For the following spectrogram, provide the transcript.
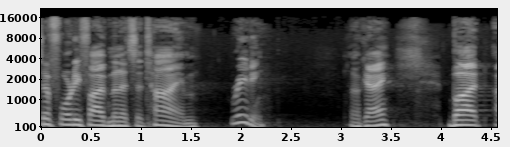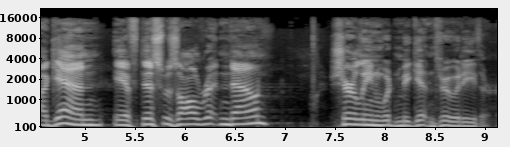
to 45 minutes a time reading. Okay? But again, if this was all written down, Shirlene wouldn't be getting through it either.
